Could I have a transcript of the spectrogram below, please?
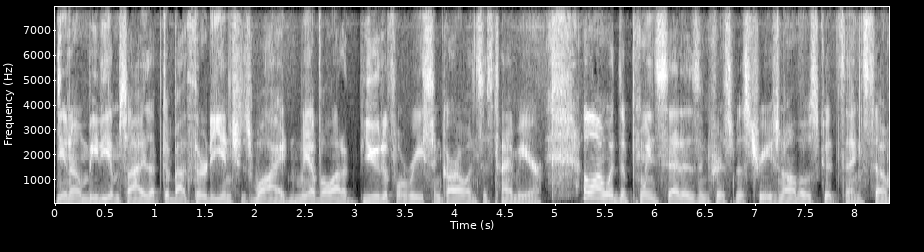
you know, medium size, up to about 30 inches wide. We have a lot of beautiful wreaths and garlands this time of year, along with the poinsettias and Christmas trees and all those good things. So,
